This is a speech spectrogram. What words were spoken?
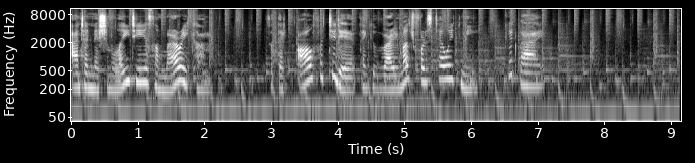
and her nationality is American. So that's all for today. Thank you very much for staying with me. Goodbye.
